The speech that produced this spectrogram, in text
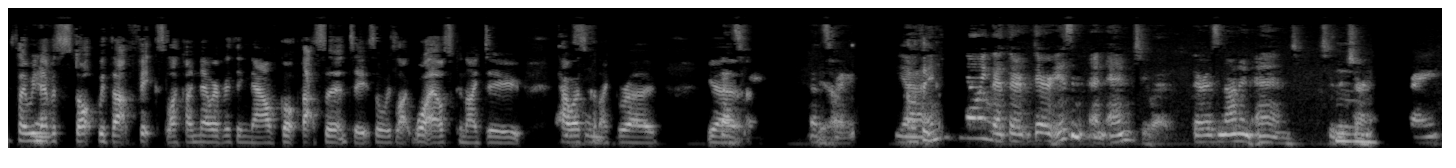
So we yeah. never stop with that fix. Like I know everything now. I've got that certainty. It's always like, what else can I do? How else can I grow? Yeah. That's right. That's yeah. right. Yeah. Think, and knowing that there, there isn't an end to it. There is not an end to the mm. journey, right?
